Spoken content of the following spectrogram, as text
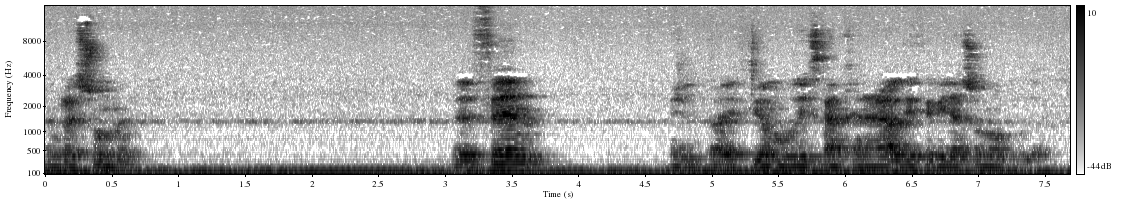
En resumen, el Zen, en tradición budista en general, dice que ya somos Budas.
